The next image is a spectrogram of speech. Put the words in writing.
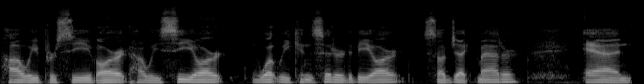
how we perceive art, how we see art, what we consider to be art, subject matter. And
